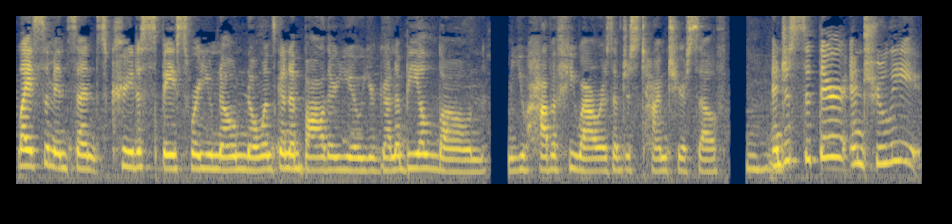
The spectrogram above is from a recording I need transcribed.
Light some incense, create a space where you know no one's going to bother you, you're going to be alone, you have a few hours of just time to yourself, mm-hmm. and just sit there and truly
